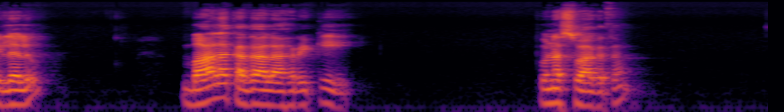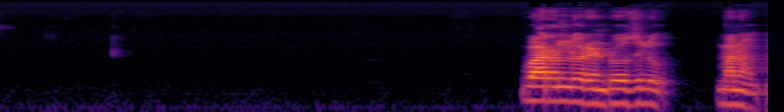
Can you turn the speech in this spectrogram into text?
పిల్లలు బాల కథాలహరికి పునఃస్వాగతం. వారంలో రెండు రోజులు మనం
